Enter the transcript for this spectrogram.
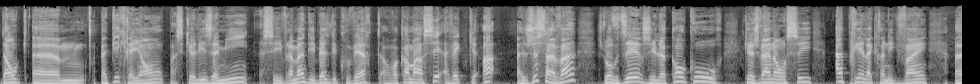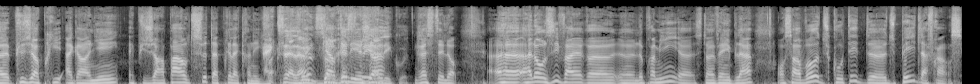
Donc, euh, papier crayon, parce que les amis, c'est vraiment des belles découvertes. On va commencer avec... Ah, juste avant, je dois vous dire, j'ai le concours que je vais annoncer après la chronique 20. Euh, plusieurs prix à gagner. Et puis, j'en parle tout de suite après la chronique 20. Excellent. Garder les à gens. Restez là. Euh, Allons-y vers euh, euh, le premier. euh, c'est un vin blanc. On s'en va du côté de- du pays de la France,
